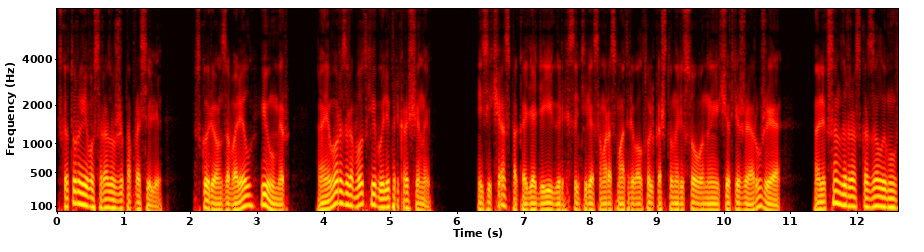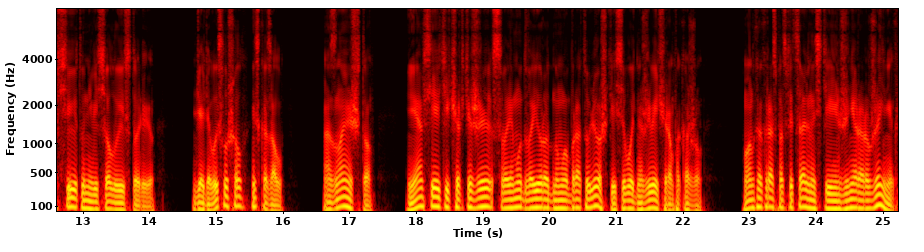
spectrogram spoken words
с которой его сразу же попросили. Вскоре он заболел и умер, а его разработки были прекращены. И сейчас, пока дядя Игорь с интересом рассматривал только что нарисованные чертежи оружия, Александр рассказал ему всю эту невеселую историю. Дядя выслушал и сказал, «А знаешь что, я все эти чертежи своему двоюродному брату Лешке сегодня же вечером покажу. Он как раз по специальности инженер-оружейник,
